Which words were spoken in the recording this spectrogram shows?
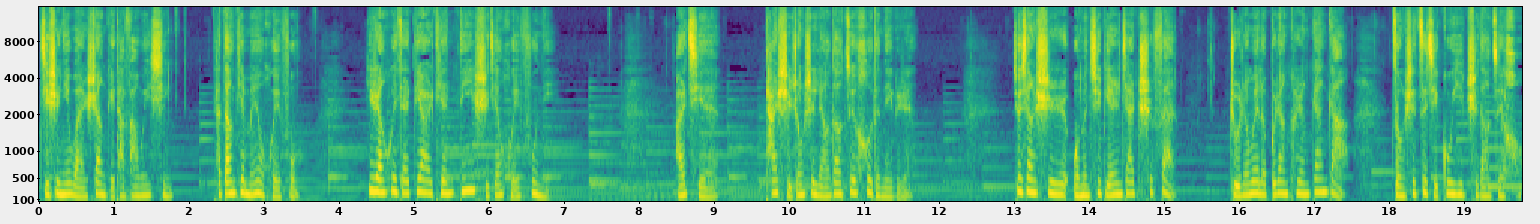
即使你晚上给她发微信，她当天没有回复。依然会在第二天第一时间回复你，而且，他始终是聊到最后的那个人。就像是我们去别人家吃饭，主人为了不让客人尴尬，总是自己故意吃到最后。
